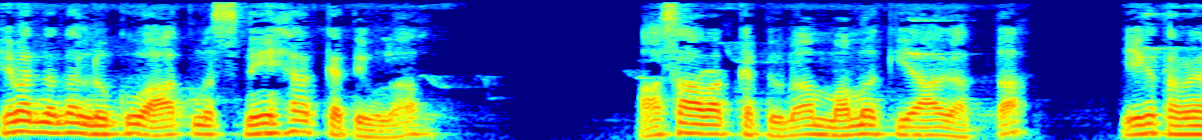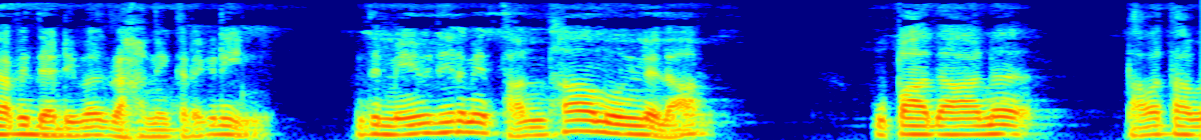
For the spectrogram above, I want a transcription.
එහෙමත් නැත්නම් ලොකු ආත්ම ස්නේහයක් ඇති වුණා. ආසාවක් ඇති වුණා මම කියාගත්තා. ඒක තමයි අපි දැඩිව ග්‍රහණය කරගෙන ඉන්නේ. ඉතින් මේ විදිහට මේ තණ්හා මුල් වෙලා උපාදාන තව තව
